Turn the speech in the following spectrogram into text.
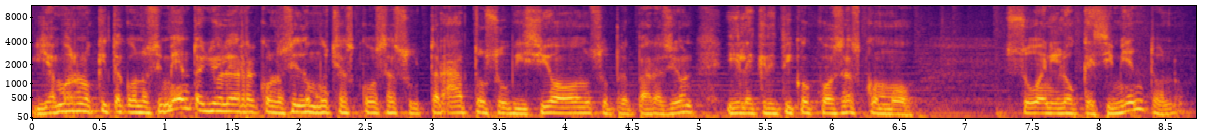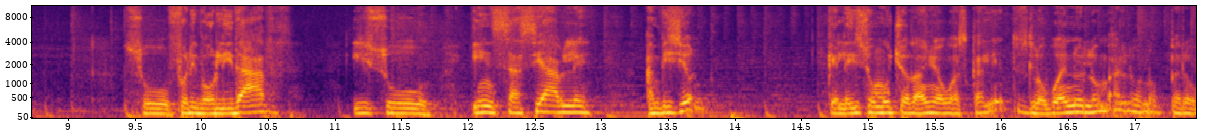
Y amor no quita conocimiento. Yo le he reconocido muchas cosas, su trato, su visión, su preparación, y le critico cosas como su enloquecimiento, ¿no? Su frivolidad y su insaciable ambición, que le hizo mucho daño a Aguascalientes, lo bueno y lo malo, ¿no? Pero,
